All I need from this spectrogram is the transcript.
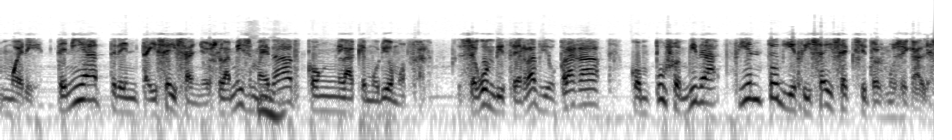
muere. Tenía 36 años, la misma edad con la que murió Mozart. Según dice Radio Praga, compuso en vida 116 éxitos musicales.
